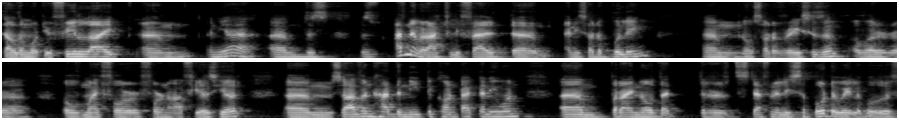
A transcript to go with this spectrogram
tell them what you feel like. Um, and yeah, um, this, this, I've never actually felt um, any sort of bullying, um, no sort of racism over uh, over my four four and a half years here. Um, so I haven't had the need to contact anyone, um, but I know that there's definitely support available if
